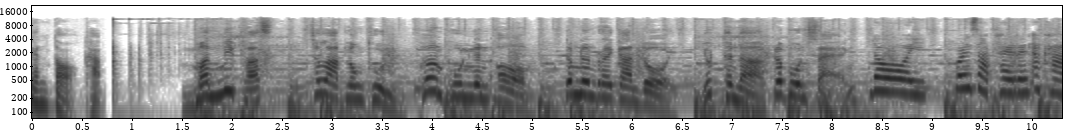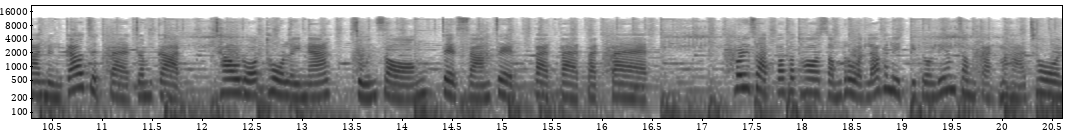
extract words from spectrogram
กันต่อครับ Money Plus ฉลาดลงทุน เพิ่มพูนเงินออมดำเนินรายการโดย ยุทธนากระบวนแสง โดย บริษัทไทยเรนท์อาคาร 1978 จำกัด เช่ารถโทรเลยนะ 02 737 8888 บริษัทปตทสำรวจและผลิตปิโตรเลียมจำกัดมหาชน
